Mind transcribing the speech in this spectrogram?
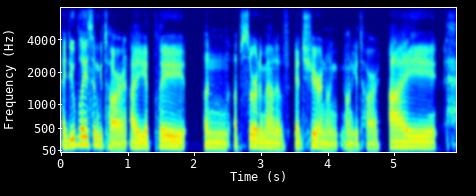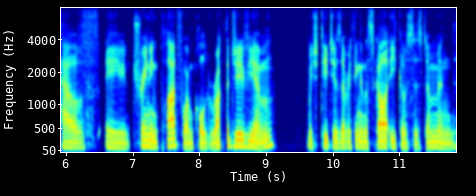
I do play some guitar. I play an absurd amount of Ed Sheeran on, on guitar. I have a training platform called Rock the JVM, which teaches everything in the Scala ecosystem, and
